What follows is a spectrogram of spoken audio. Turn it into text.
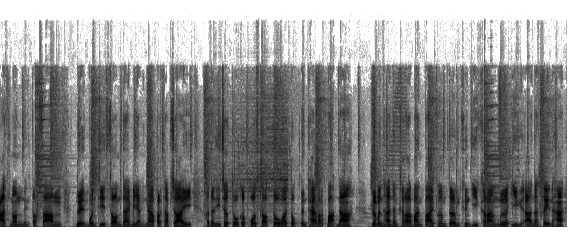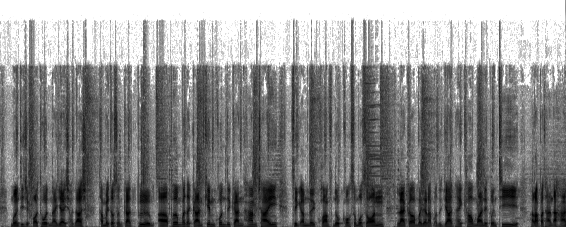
อาร์เซนอล1ต่อ3ด้วยเหตุผลที่ซ้อมได้ไม่อย่างน่าประทับใจ ขณะที่เจ้าตัวก็โพสต์ตอบโต้ว่าตกเป็นแพ้รับบาปนะ โดยปัญหาดังกล่าวบานปลายเพิ่มเติมขึ้นอีกครั้งเมื่ออีกอนักเตะนะฮะเหมือนที่จะขอโทษนายใหญ่ชาวดัชทำให้ต้นสังกัดเพิ่มเพิ่มมาตรการเข้มข้นด้วยการห้ามใช้ สิ่งอำนวยความสะดวกของสโมสร และก็ไม่ได้รับอนุญาตให้เข้ามาในพื้นที่ รับประทานอาหาร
